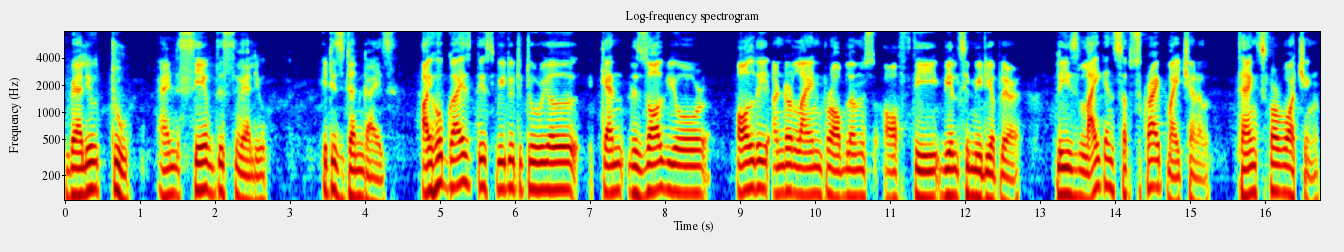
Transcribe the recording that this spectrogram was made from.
value 2 and save this value it is done guys. I hope guys this video tutorial can resolve your all the underlying problems of the vlc media player. Please like and subscribe my channel. Thanks for watching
